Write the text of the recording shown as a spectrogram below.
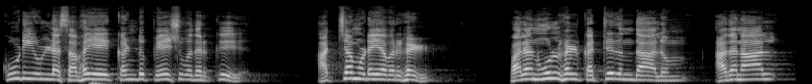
கூடியுள்ள சபையைக் கண்டு பேசுவதற்கு அச்சமுடையவர்கள் பல நூல்கள் கற்றிருந்தாலும் அதனால்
